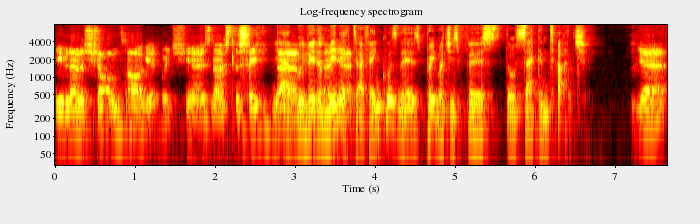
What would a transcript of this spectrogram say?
he even had a shot on target, which you know is nice to see. Yeah, um, within a so, minute, yeah. I think, wasn't it? It was pretty much his first or second touch. Yeah.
